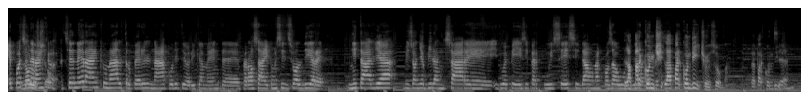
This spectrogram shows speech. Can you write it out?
E poi ce n'era, so. anche, ce n'era anche un altro per il Napoli, teoricamente. Però, sai, come si suol dire, in Italia bisogna bilanciare i due pesi, per cui se si dà una cosa a uno... La par, conci- la par condicio, insomma. La par condicio. Sì.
